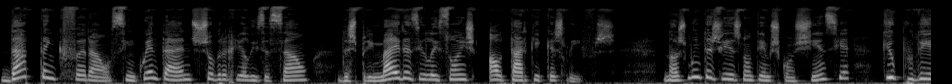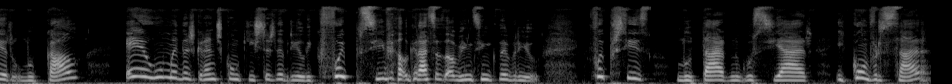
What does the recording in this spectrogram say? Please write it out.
data em que farão 50 anos sobre a realização das primeiras eleições autárquicas livres. Nós muitas vezes não temos consciência que o poder local é uma das grandes conquistas de Abril e que foi possível graças ao 25 de Abril. Foi preciso lutar, negociar e conversar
